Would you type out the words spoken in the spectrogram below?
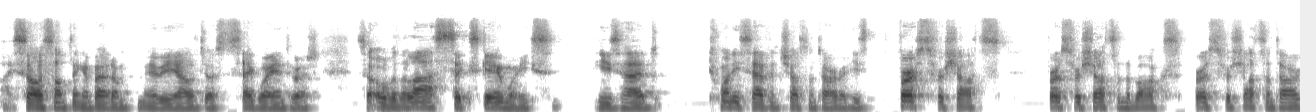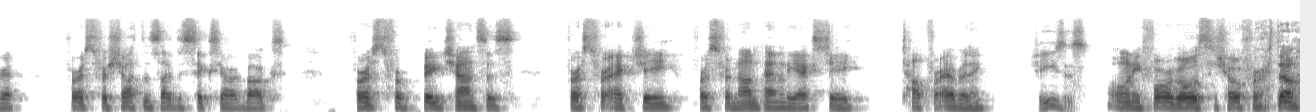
I saw something about him. Maybe I'll just segue into it. So over the last six game weeks, he's had 27 shots on target. He's first for shots, first for shots in the box, first for shots on target, first for shots inside the six yard box, first for big chances, first for XG, first for non penalty XG, top for everything. Jesus. Only four goals to show for it though.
